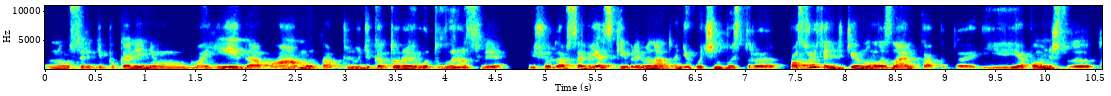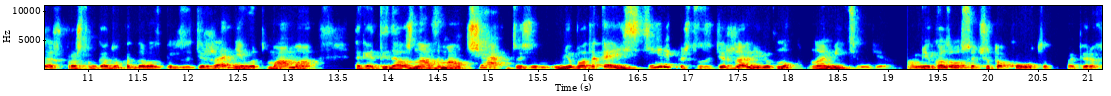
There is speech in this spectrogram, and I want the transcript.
ну, среди поколений моей, да, мамы, там, люди, которые вот выросли еще, да, в советские времена, они очень быстро построить, они такие, ну, мы знаем, как это. И я помню, что даже в прошлом году, когда у нас были задержания, вот мама такая, ты должна замолчать. То есть у нее была такая истерика, что задержали ее внук на митинге. А мне казалось, а что такого-то? Во-первых,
